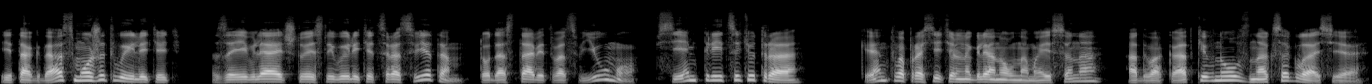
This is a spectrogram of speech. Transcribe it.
и тогда сможет вылететь. Заявляет, что если вылетит с рассветом, то доставит вас в Юму в 7.30 утра. Кент вопросительно глянул на Мейсона. Адвокат кивнул в знак согласия.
